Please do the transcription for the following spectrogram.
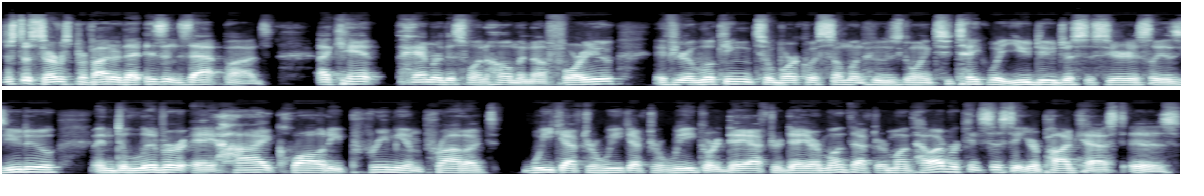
just a service provider that isn't Zapods. I can't hammer this one home enough for you. If you're looking to work with someone who's going to take what you do just as seriously as you do and deliver a high quality premium product week after week after week or day after day or month after month, however consistent your podcast is,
